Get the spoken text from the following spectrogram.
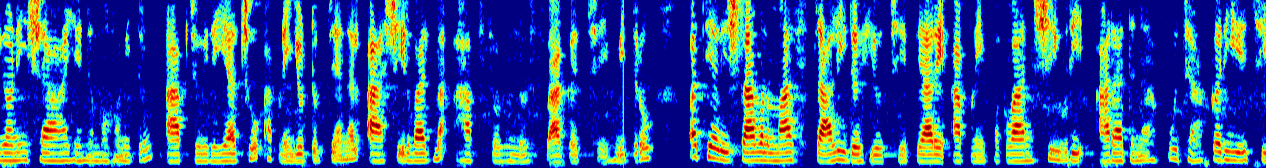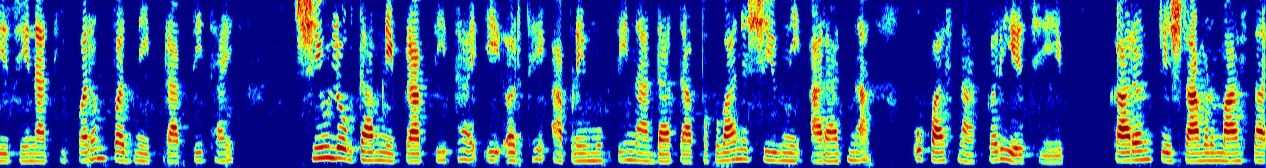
ગણેશાય નમઃ. મિત્રો, આપ જોઈ રહ્યા છો આપણે યુટ્યુબ ચેનલ આશીર્વાદમાં આપ સૌનું સ્વાગત છે. મિત્રો, અત્યારે શ્રાવણ માસ ચાલી રહ્યો છે ત્યારે આપણે ભગવાન શિવની આરાધના પૂજા કરીએ છીએ જેનાથી પરમપદની પ્રાપ્તિ થાય શિવલોકધામની પ્રાપ્તિ થાય. એ અર્થે આપણે મુક્તિના દાતા ભગવાન શિવની આરાધના ઉપાસના કરીએ છીએ. કારણ કે શ્રાવણ માસના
